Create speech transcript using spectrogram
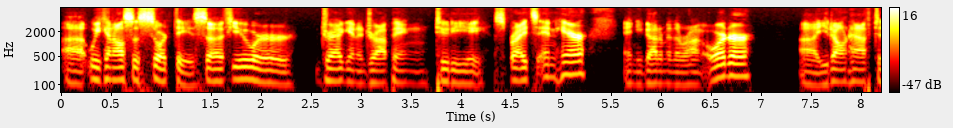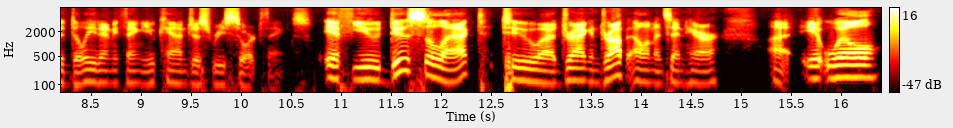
Uh, we can also sort these. So if you were dragging and dropping 2D sprites in here and you got them in the wrong order, uh, you don't have to delete anything. You can just resort things. If you do select to uh, drag and drop elements in here, uh, it will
